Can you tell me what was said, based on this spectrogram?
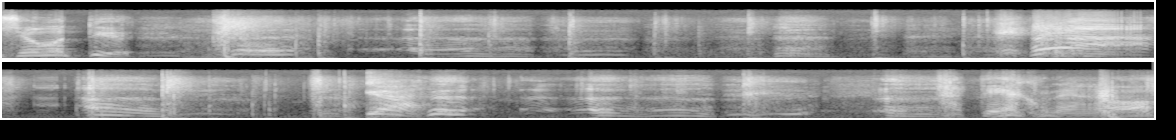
しやがっていや立てやこの野郎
